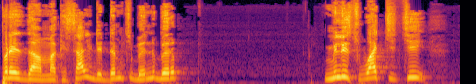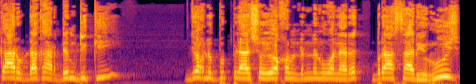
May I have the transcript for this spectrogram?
président Macky Sall di dem ci benn béréb milice wàcc ci kaaru Dakar dem dikki jox na population yoo xam ne dañ leen wane rek brassard yu rouge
